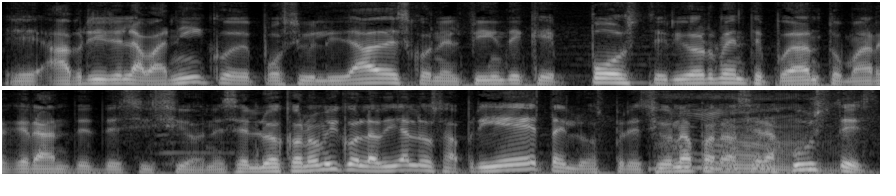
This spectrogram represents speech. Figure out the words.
eh, abrir el abanico de posibilidades con el fin de que posteriormente puedan tomar grandes decisiones. En lo económico la vida los aprieta y los presiona para hacer mm. ajustes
